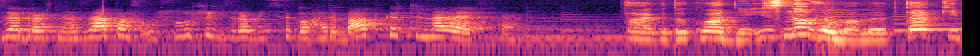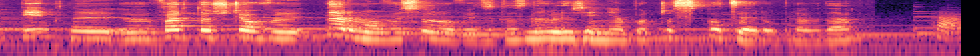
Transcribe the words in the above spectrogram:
zebrać na zapas, ususzyć, zrobić z tego herbatkę czy nalewkę. Tak, dokładnie. I znowu mamy taki piękny, y, wartościowy, darmowy surowiec do znalezienia podczas spaceru, prawda? Tak.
